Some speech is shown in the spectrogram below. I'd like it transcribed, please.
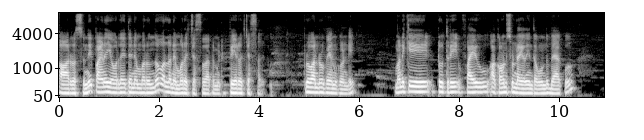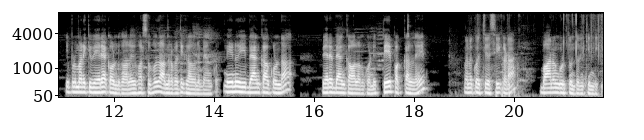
ఆరు వస్తుంది. పైన ఎవరిదైతే నెంబర్ ఉందో వాళ్ళ నెంబర్ వచ్చేస్తుంది ఆటోమేటిక్. పేరు వచ్చేస్తుంది. ఇప్పుడు వన్ రూపీ అనుకోండి. మనకి టూ త్రీ ఫైవ్ అకౌంట్స్ ఉన్నాయి కదా ఇంతకుముందు బ్యాంకు. ఇప్పుడు మనకి వేరే అకౌంట్ కావాలి. ఫర్ సపోజ్ ఆంధ్రప్రదేశ్ గ్రామీణ బ్యాంకు. నేను ఈ బ్యాంక్ కాకుండా వేరే బ్యాంక్ కావాలనుకోండి. పే పక్కనే మనకు వచ్చేసి ఇక్కడ బాణం గుర్తుంటుంది కిందికి.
